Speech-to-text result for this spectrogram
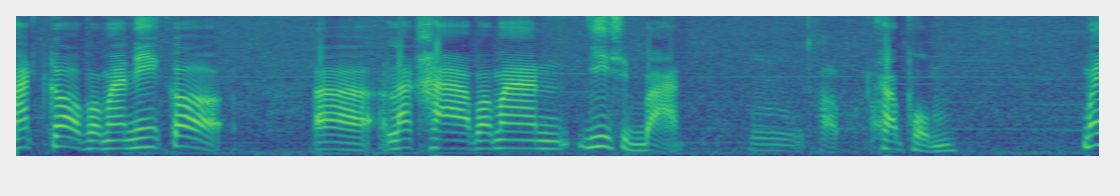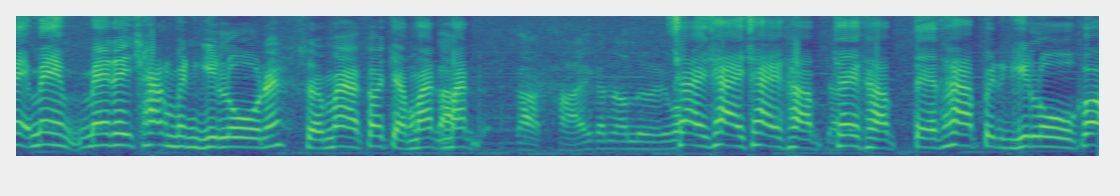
มัดก็ประมาณนี้ก็อ่าราคาประมาณ 20 บาทอืมครับครับผม ไม่ไม่ไม่ได้ช่างเป็นกิโลนะส่วนมากก็จะมัดมัดกะขายกันเอาเลยว่าใช่ใช่ใช่ครับ ใช่ครับ แต่ถ้าเป็นกิโลก็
